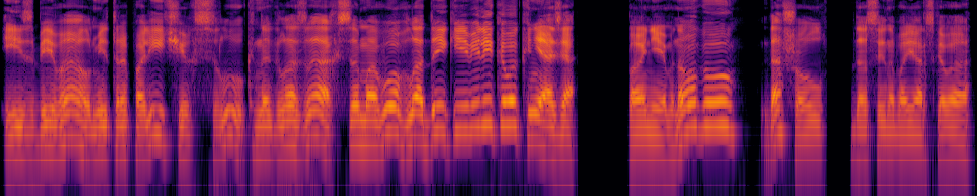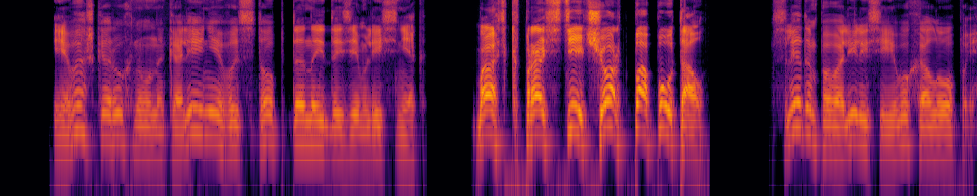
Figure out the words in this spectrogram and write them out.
избивал митрополичьих слуг на глазах самого владыки великого князя. Понемногу дошел до сына боярского. Ивашка рухнул на колени в истоптанный до земли снег. «Батька, прости, черт попутал!» Следом повалились и его холопы.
